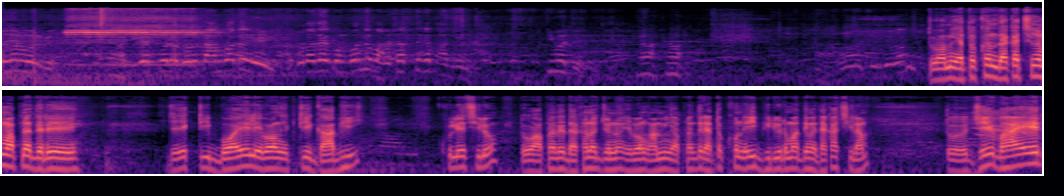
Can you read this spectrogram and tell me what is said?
ওজন বলবে। জিজ্ঞেস করে গরুর দাম কত? এই কোথা থেকে কম বললে বারো, সাত থেকে পাঁচ মিনিট কি বলছে? তো আমি এতক্ষণ দেখাচ্ছিলাম আপনাদের যে একটি বয়েল এবং একটি গাভী খুলেছিল তো আপনাদের দেখানোর জন্য এবং আমি আপনাদের এতক্ষণ এই ভিডিওর মাধ্যমে দেখাচ্ছিলাম। তো যে ভাইয়ের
